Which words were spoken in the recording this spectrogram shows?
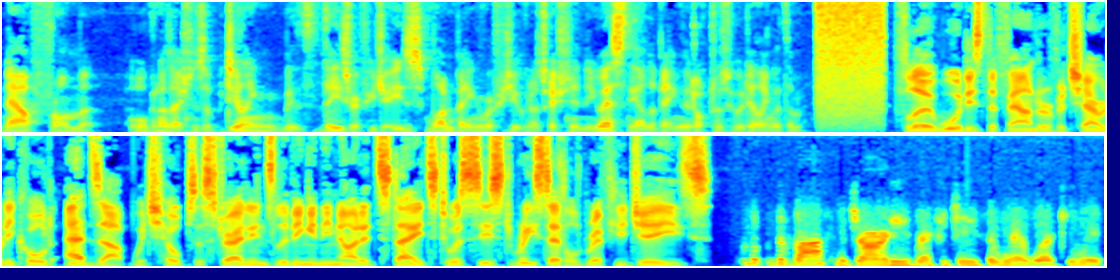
now from organisations that were dealing with these refugees, one being a refugee organisation in the US, and the other being the doctors who were dealing with them. Fleur Wood is the founder of a charity called Ads-Up, which helps Australians living in the United States to assist resettled refugees. Look, the vast majority of refugees that we're working with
